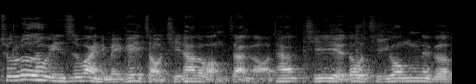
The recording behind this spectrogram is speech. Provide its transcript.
除了乐透云之外，你们也可以找其他的网站啊，它其实也都提供那个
